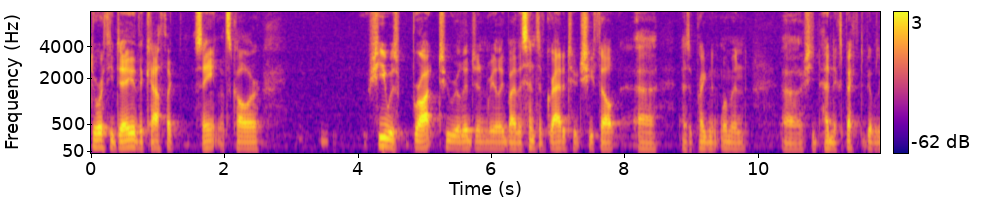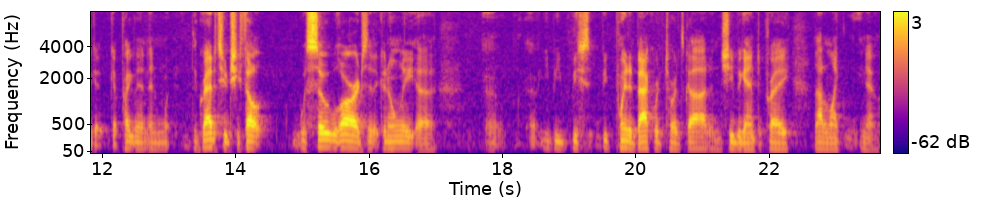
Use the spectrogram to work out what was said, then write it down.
Dorothy Day, the Catholic saint, let's call her, she was brought to religion really by the sense of gratitude she felt uh, as a pregnant woman. Uh, she hadn't expected to be able to get, get pregnant, and the gratitude she felt was so large that it could only uh, uh be, be, be pointed backward towards God. And she began to pray, not unlike, you know,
